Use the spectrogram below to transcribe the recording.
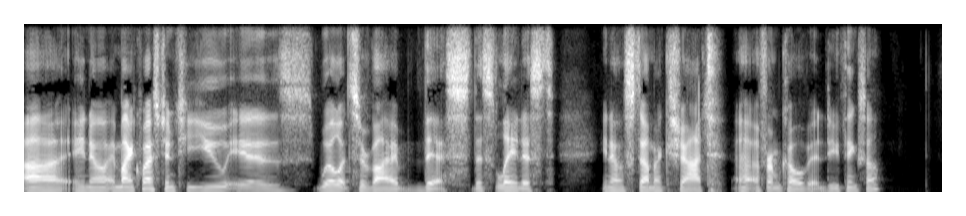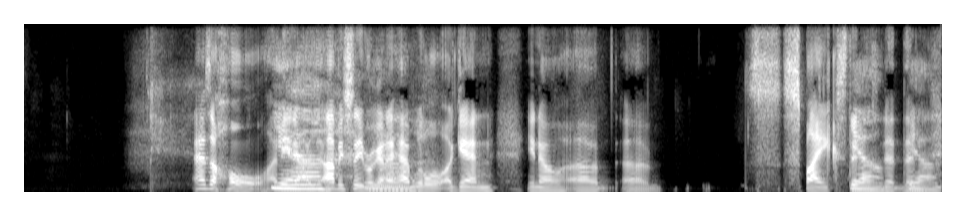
Uh, you know, and my question to you is, will it survive this, this latest, you know, stomach shot uh, from COVID? Do you think so? As a whole, I mean, obviously we're going to have little, again, you know, uh, uh, s- spikes that, yeah, that, that yeah.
